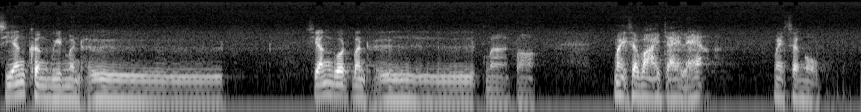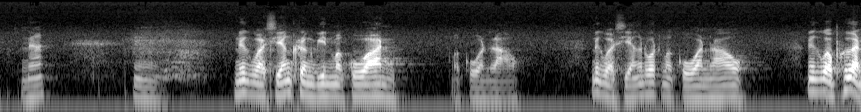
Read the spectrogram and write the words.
เสียงเครื่องบินมันฮืด เสียงรถมันฮืดมาก็ไม่สบายใจแล้ว ไม่สงบนะนึกว่าเสียงเครื่องบินมากวน มากวนเรา นึกว่าเสียงรถมากวนเรา นึกว่าเพื่อน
